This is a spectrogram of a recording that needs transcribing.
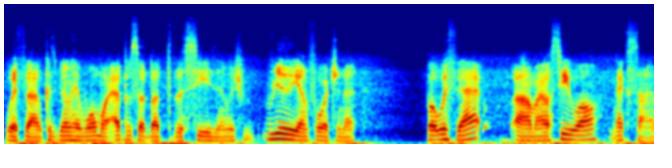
with them because we only have one more episode left of the season, which is really unfortunate. But with that, um, I'll see you all next time.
